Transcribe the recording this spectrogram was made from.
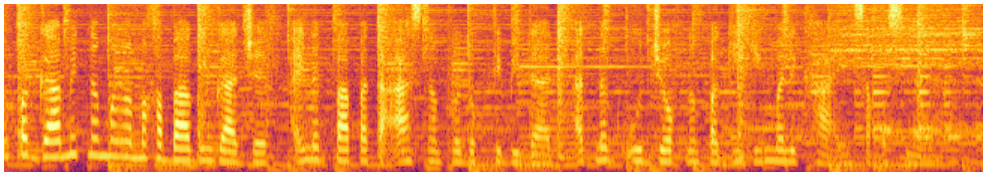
Ang paggamit ng mga makabagong gadget ay nagpapataas ng produktibidad at nag-udyok ng pagiging malikhain sa kusina.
